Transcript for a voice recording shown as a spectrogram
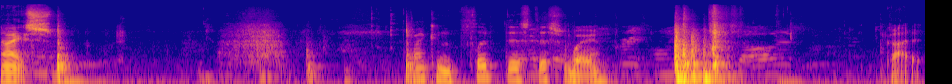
Nice. If I can flip this this way. Got it.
